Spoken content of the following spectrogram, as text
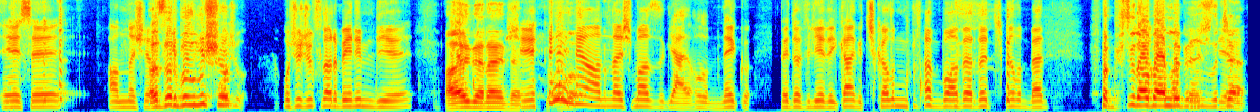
ES anlaşa Hazır o, bulmuşum. o çocuklar benim diye Aynen aynen. şey anlaşmazlık yani oğlum ne ko- pedofiliye değil kanka çıkalım buradan bu haberden çıkalım ben Bütün haberleri karıştı hızlıca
